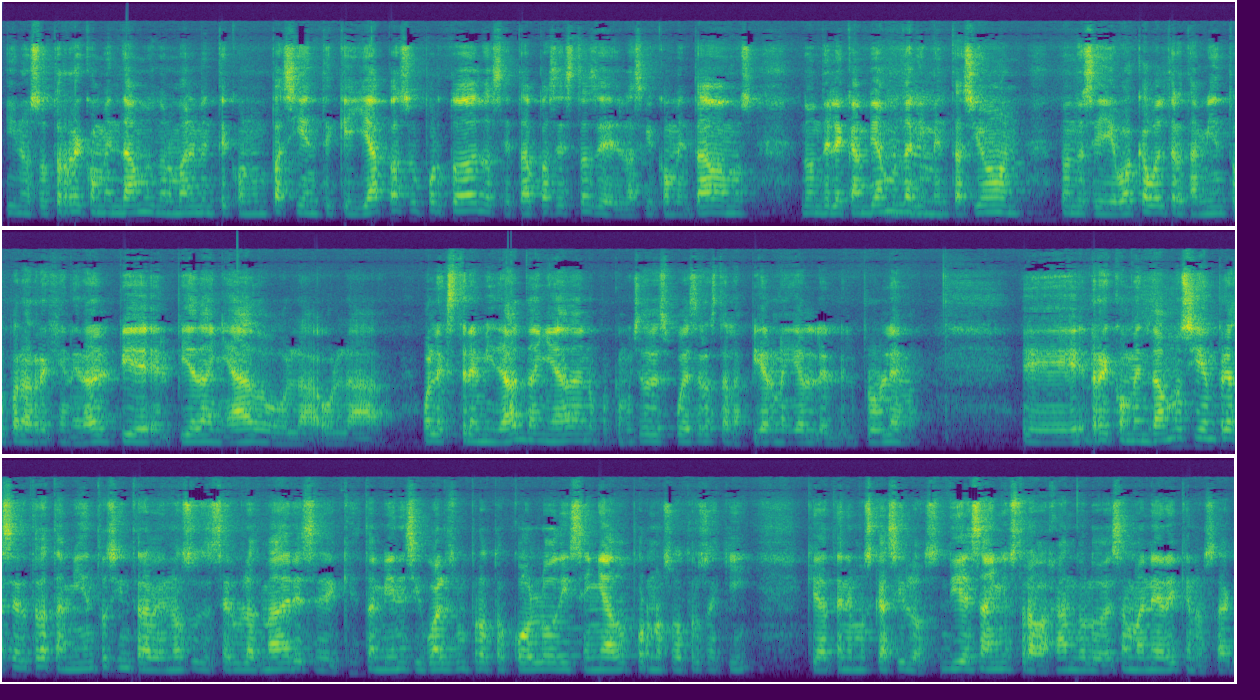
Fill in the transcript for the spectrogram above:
Y nosotros recomendamos normalmente con un paciente que ya pasó por todas las etapas estas de las que comentábamos, donde le cambiamos la alimentación, donde se llevó a cabo el tratamiento para regenerar el pie, el pie dañado o la, o, la, o la extremidad dañada, ¿no? porque muchas veces puede ser hasta la pierna ya el, el, el problema. Eh, recomendamos siempre hacer tratamientos intravenosos de células madres, eh, que también es igual, es un protocolo diseñado por nosotros aquí, que ya tenemos casi los 10 años trabajándolo de esa manera y que nos ha,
